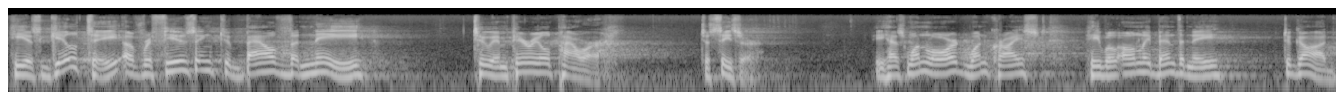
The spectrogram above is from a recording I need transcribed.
He is guilty of refusing to bow the knee to imperial power, to Caesar. He has one Lord, one Christ. He will only bend the knee to God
